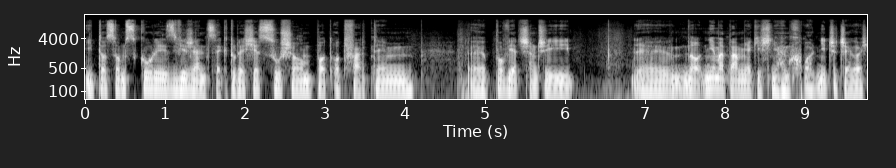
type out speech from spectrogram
i to są skóry zwierzęce, które się suszą pod otwartym powietrzem, czyli yy, no, nie ma tam jakiejś, nie wiem, chłodni czy czegoś.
